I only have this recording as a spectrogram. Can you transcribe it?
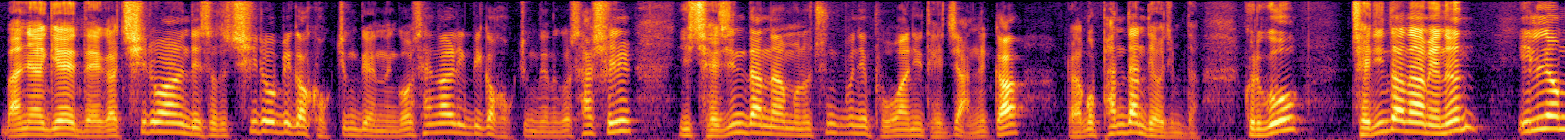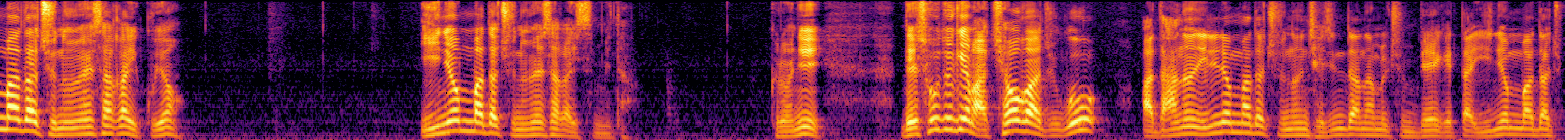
만약에 내가 치료하는 데 있어서 치료비가 걱정되는 거, 생활비가 걱정되는 거 사실 이 재진단하면은 충분히 보완이 되지 않을까라고 판단되어집니다. 그리고 재진단하면은 1년마다 주는 회사가 있고요. 2년마다 주는 회사가 있습니다. 그러니 내 소득에 맞춰 가지고 아 나는 1년마다 주는 재진단함을 준비해야겠다. 2년마다 주-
